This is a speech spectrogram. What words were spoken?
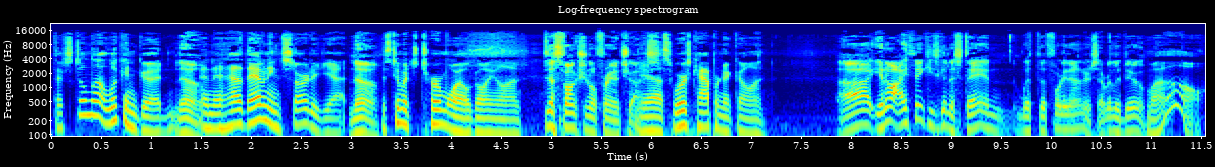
they're still not looking good. No. and has, they haven't even started yet. No. there's too much turmoil going on. dysfunctional franchise. Yes, where's Kaepernick going? Uh, you know, I think he's going to stay in with the 49ers. I really do. Wow,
